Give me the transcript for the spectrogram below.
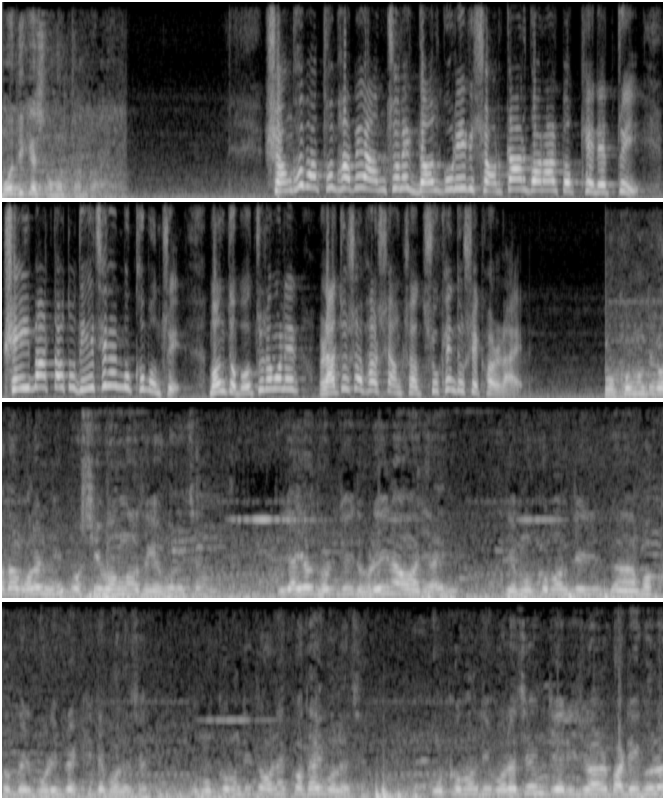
মোদিকে সমর্থন করা। সংঘবদ্ধভাবে আঞ্চলিক দলগুলির সরকার গড়ার পক্ষে নেত্রী। সেই বার্তাও তো দিয়েছিলেন মুখ্যমন্ত্রী। মন্তব্য তৃণমূলের রাজ্যসভার সাংসদ সুখেন্দু শেখর রায়। মুখ্যমন্ত্রী কথা বলেননি পশ্চিমবঙ্গ থেকে বলেছে। যাই হোক যদি ধরেই নেওয়া যায় যে মুখ্যমন্ত্রীর আহ, বক্তব্যের পরিপ্রেক্ষিতে বলেছেন তো মুখ্যমন্ত্রী তো অনেক কথাই বলেছেন। মুখ্যমন্ত্রী বলেছেন যে রিজনাল পার্টিগুলো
